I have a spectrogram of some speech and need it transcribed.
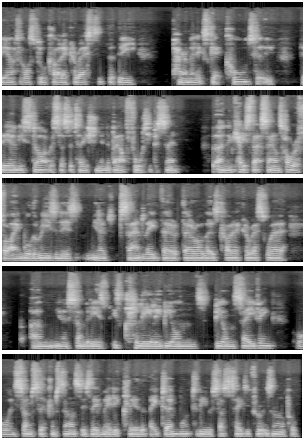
the out of hospital cardiac arrests that the paramedics get called to, they only start resuscitation in about 40%. And in case that sounds horrifying, well, the reason is, you know, sadly, there there are those cardiac arrests where, um, you know, somebody is, is clearly beyond beyond saving, or in some circumstances they've made it clear that they don't want to be resuscitated, for example,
